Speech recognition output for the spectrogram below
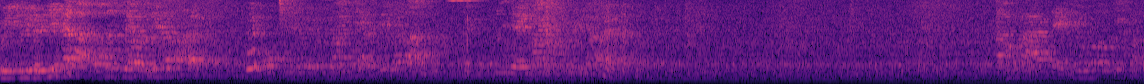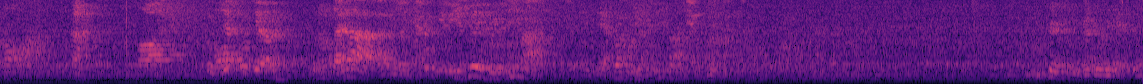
quy quy đấy chứ là rất nhiều. Chứ đó. Đấy là người nhà của Very.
